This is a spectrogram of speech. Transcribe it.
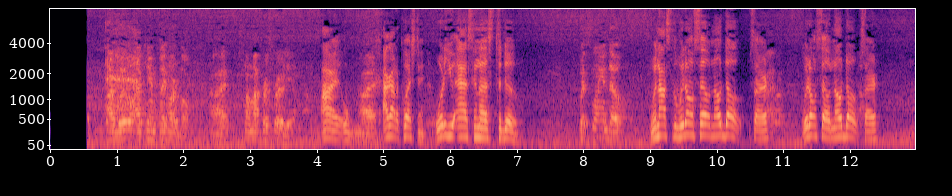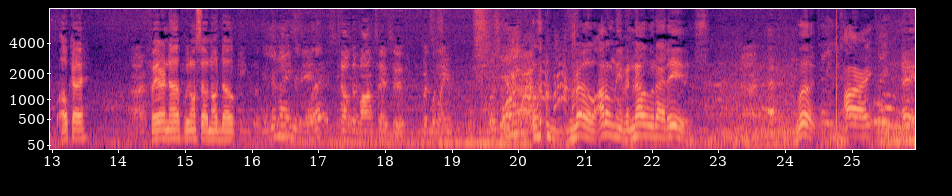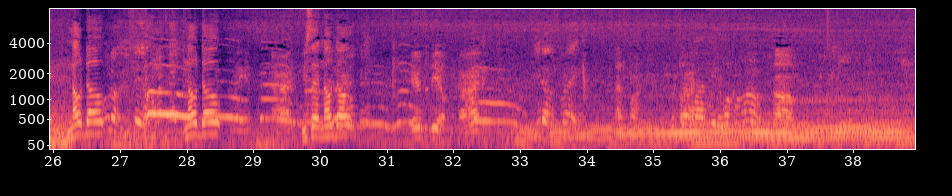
I will. I can't play hardball. All right. It's not my first rodeo. All right, all right. I got a question. What are you asking us to do? Quit slinging dope. We're not. We don't sell no dope, sir. We don't sell no dope, sir. Okay. All right. Fair enough. We don't sell no dope. Your name is what? Tell Devontae to quit slinging. What's your name? Bro, I don't even know who that is. Look. All right. Hey. No dope. Hold up. You said Devontae? No dope. All right. You said no dope. Here's the deal. All right. You don't swag. That's fine. What's up, my nigga? Welcome home. Um,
